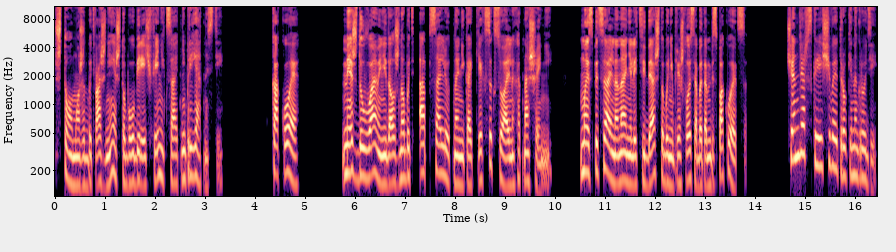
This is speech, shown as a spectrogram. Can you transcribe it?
Что может быть важнее, чтобы уберечь Феникса от неприятностей? Какое? Между вами не должно быть абсолютно никаких сексуальных отношений. Мы специально наняли тебя, чтобы не пришлось об этом беспокоиться. Чендлер скрещивает руки на груди.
